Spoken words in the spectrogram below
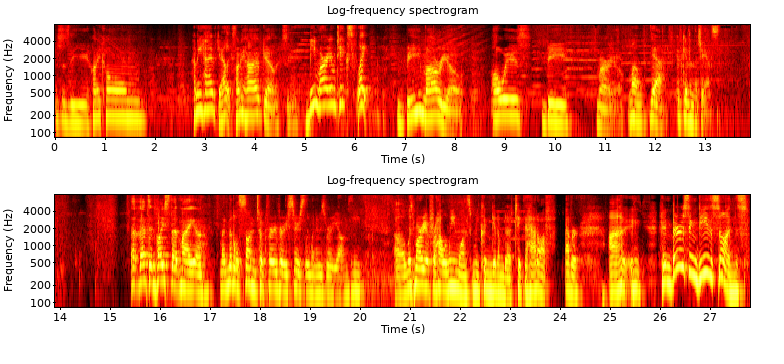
This is the Honeycomb Honey Hive Galaxy. Honey Hive Galaxy. Bee Mario takes flight. Be Mario. Always be Mario. Well, yeah, if given the chance. That, that's advice that my uh, my middle son took very very seriously when he was very young. He uh, was Mario for Halloween once, and we couldn't get him to take the hat off ever. Uh, embarrassing D's sons.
